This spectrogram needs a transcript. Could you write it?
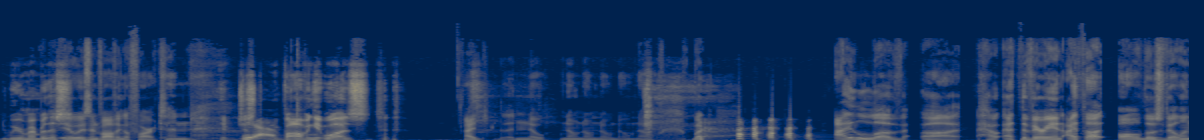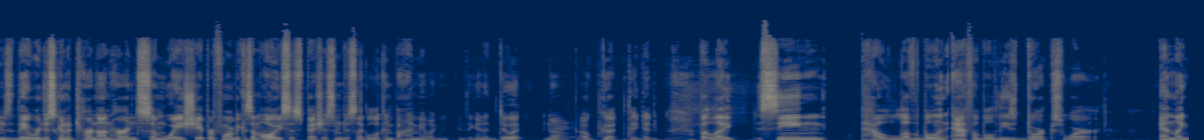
Do we remember this? It was involving a fart, and It just Yeah. involving it was. I uh, no no no no no no. But I love uh, how at the very end I thought all those villains they were just gonna turn on her in some way, shape, or form because I'm always suspicious. I'm just like looking behind me, like are they gonna do it? No. Oh, good, they didn't. But like seeing how lovable and affable these dorks were, and like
